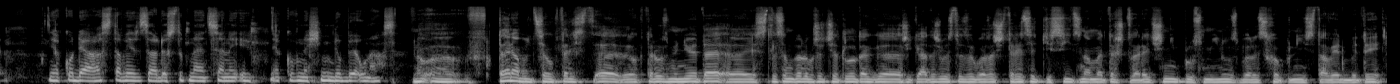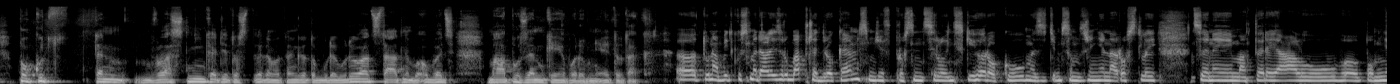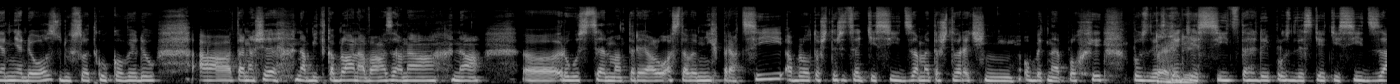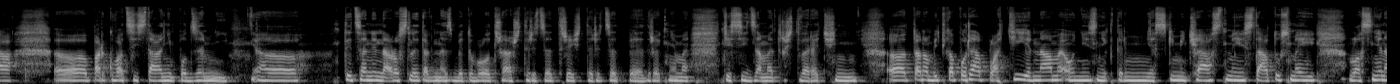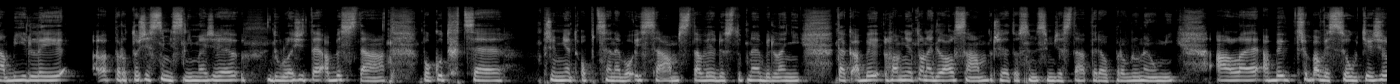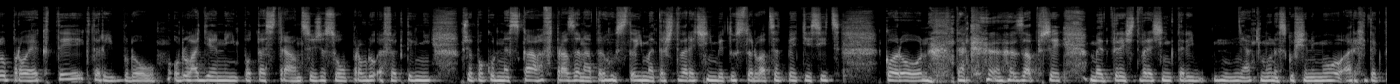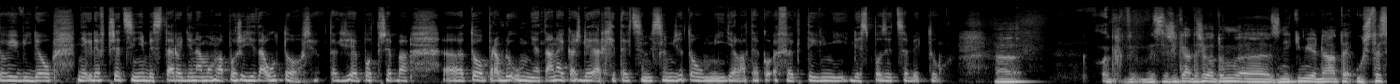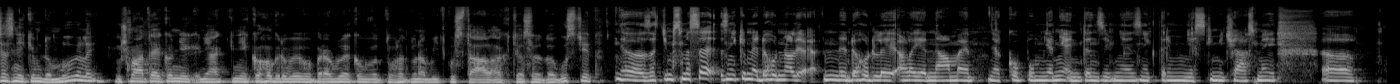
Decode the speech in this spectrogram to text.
jako dá stavět za dostupné ceny i jako v dnešní době u nás. No, eh, v té nabídce, o, který, eh, kterou zmiňujete, eh, jestli jsem to dobře četl, tak říkáte, že byste zhruba za 40 tisíc na metr čtvereční plus minus byli schopni stavět byty, pokud ten vlastník, ať je to nebo ten, kdo to bude budovat, stát nebo obec, má pozemky a podobně. Je to tak? Eh, tu nabídku jsme dali zhruba před rokem, myslím, že v prosinci loňského roku. Mezitím samozřejmě narostly ceny materiálů poměrně dost v důsledku covidu a ta naše nabídka byla navázaná na uh, růst cen materiálu a stavebních prací a bylo to 40 tisíc za metr čtvereční obytné plochy plus 200 tisíc, tehdy plus 200 tisíc za parkovací stání podzemní. Ty ceny narostly, tak dnes by to bylo třeba 43, 45, řekněme, tisíc za metr čtvereční. Eh, ta nabídka pořád platí, jednáme o ní s některými městskými částmi, státu jsme ji vlastně nabídli protože si myslíme, že je důležité, aby stát, pokud chce přimět obce nebo i sám stavět dostupné bydlení, tak aby hlavně to nedělal sám, protože to si myslím, že stát teda opravdu neumí, ale aby třeba vysoutěžil projekty, které budou odladěný po té stránce, že jsou opravdu efektivní, protože pokud dneska v Praze na trhu stojí metr čtvereční bytu 125 tisíc korun, tak za tři metry čtvereční, který nějakému neskušenému architektovi výjdou, někde v předsíni by ta rodina mohla pořídit auto. Takže je potřeba eh, to opravdu umět. A ne každý architekt si myslím, že to umí dělat jako efektivní dispozice bytu. Uh. Vy si říkáte, že o tom eh, s někým jednáte. Už jste se s někým domluvili? Už máte jako ně, nějak, někoho, kdo by opravdu jako tuhle tu nabídku stál a chtěl se do toho pustit? Eh, zatím jsme se s někým nedohodnali, nedohodli, ale jednáme jako poměrně intenzivně s některými městskými částmi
